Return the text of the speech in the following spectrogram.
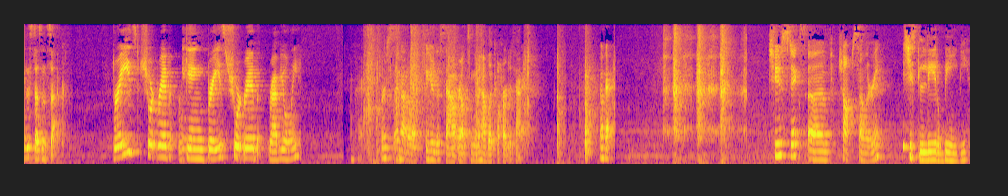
this doesn't suck. Braised short rib, making braised short rib ravioli. Okay, first I gotta like figure this out or else I'm gonna have like a heart attack. Okay. Two sticks of chopped celery. It's just a little baby.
